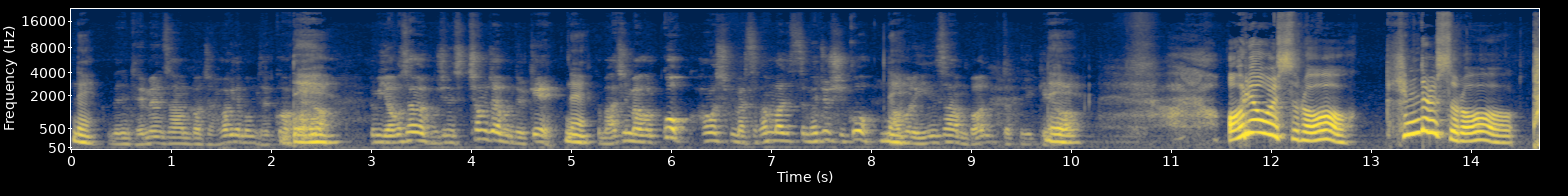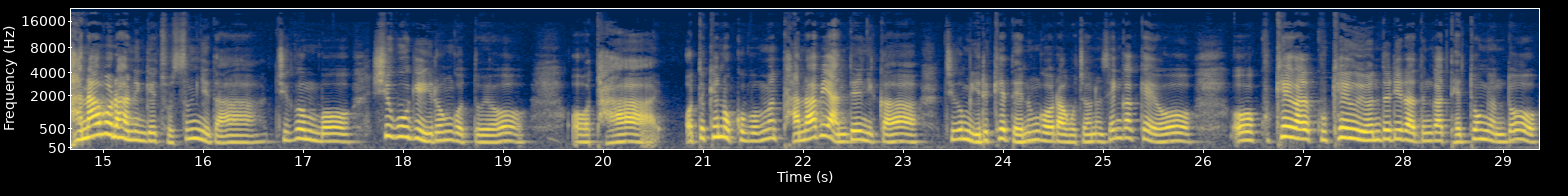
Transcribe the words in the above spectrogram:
네. 내년 되면서 한번 잘 확인해 보면 될 것 같고요. 네. 그럼 이 영상을 보시는 시청자분들께 네. 그 마지막으로 꼭 하고 싶은 말씀 한 말씀 해주시고 네. 마무리 인사 한번 부탁드릴게요. 네. 어려울수록 힘들수록 단합을 하는 게 좋습니다. 지금 뭐 시국이 이런 것도요, 어, 다 어떻게 놓고 보면 단합이 안 되니까 지금 이렇게 되는 거라고 저는 생각해요. 어, 국회가, 국회의원들이라든가 대통령도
